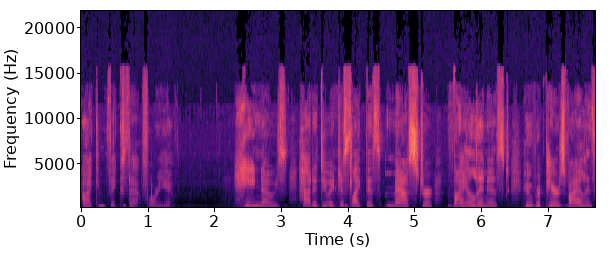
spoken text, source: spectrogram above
I can fix that for you. He knows how to do it, just like this master violinist who repairs violins.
